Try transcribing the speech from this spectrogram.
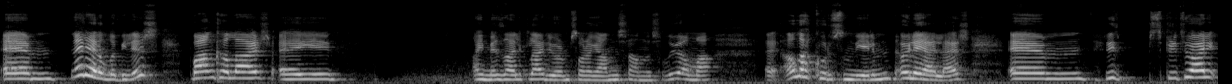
E, neler olabilir? Bankalar, e, ay mezarlıklar diyorum sonra yanlış anlaşılıyor ama e, Allah korusun diyelim öyle yerler. E, spiritüel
